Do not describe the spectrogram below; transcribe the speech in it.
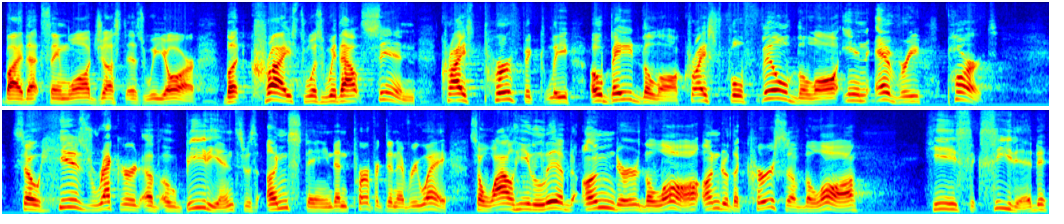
by that same law just as we are. But Christ was without sin. Christ perfectly obeyed the law. Christ fulfilled the law in every part. So his record of obedience was unstained and perfect in every way. So while he lived under the law, under the curse of the law, he succeeded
